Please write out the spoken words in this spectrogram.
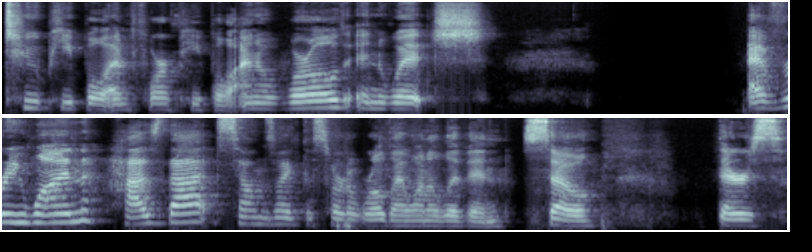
to people and for people. And a world in which everyone has that sounds like the sort of world I want to live in. So there's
